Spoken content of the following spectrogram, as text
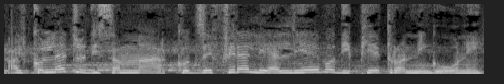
Al collegio di San Marco Zeffirelli è allievo di Pietro Annigoni,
